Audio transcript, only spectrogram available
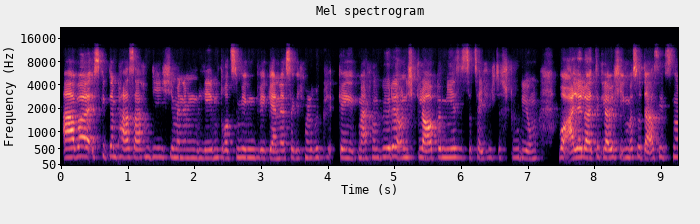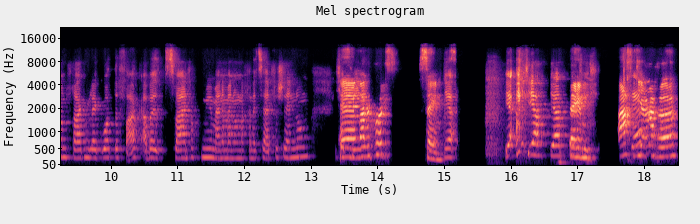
Aber es gibt ein paar Sachen, die ich in meinem Leben trotzdem irgendwie gerne, sage ich mal, rückgängig machen würde. Und ich glaube, bei mir ist es tatsächlich das Studium, wo alle Leute, glaube ich, immer so da sitzen und fragen, like, what the fuck? Aber es war einfach bei mir meiner Meinung nach eine Zeitverschwendung. Ich äh, warte kurz. Same. Ja, ja, ja. ja Same. Acht ja. Jahre.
